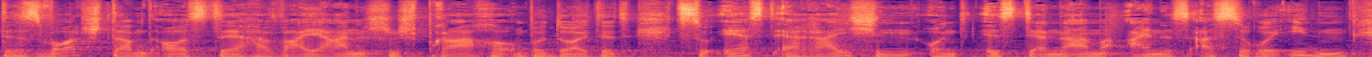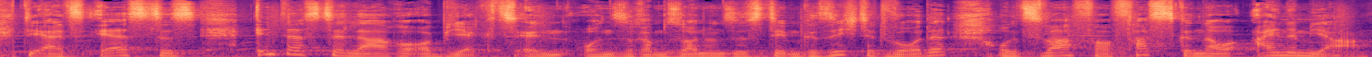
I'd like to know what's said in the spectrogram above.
Das Wort stammt aus der hawaiianischen Sprache und bedeutet zuerst erreichen und ist der Name eines Asteroiden, der als erstes interstellare Objekt in unserem Sonnensystem gesichtet wurde und zwar vor fast genau einem Jahr.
